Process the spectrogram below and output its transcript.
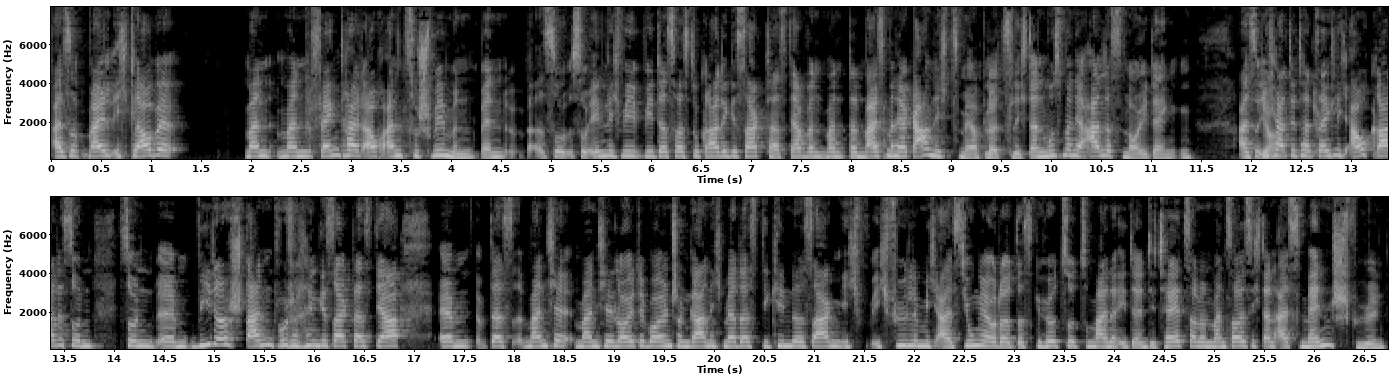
Also, weil ich glaube, man, man fängt halt auch an zu schwimmen, wenn so, so ähnlich wie, wie das, was du gerade gesagt hast. Ja, wenn man, dann weiß man ja gar nichts mehr plötzlich. Dann muss man ja alles neu denken. Also ja. ich hatte tatsächlich auch gerade so ein so ein ähm, Widerstand, wo du dann gesagt hast, ja, ähm, dass manche manche Leute wollen schon gar nicht mehr, dass die Kinder sagen, ich ich fühle mich als Junge oder das gehört so zu meiner Identität, sondern man soll sich dann als Mensch fühlen.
